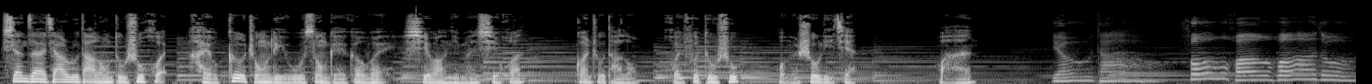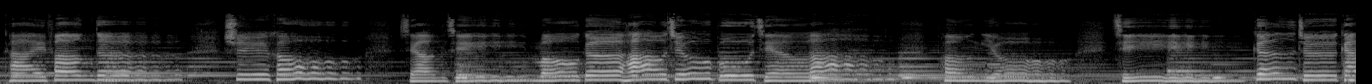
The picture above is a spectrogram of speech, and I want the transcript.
现在加入大龙读书会，还有各种礼物送给各位，希望你们喜欢。关注大龙，回复读书，我们书里见。晚安。又到凤凰花朵开放的时候，想起某个好久不见老。朋友，记忆跟着感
